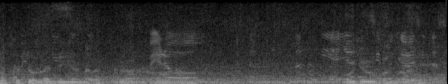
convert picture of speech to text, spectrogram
ലോക്കറ്റോൾ വെന്തിങ് ഉണ്ട് അതൊക്കെ ഒരു വെച്ചിട്ടുണ്ട്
